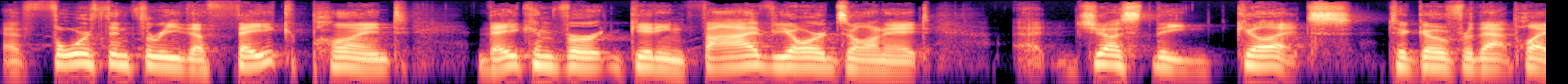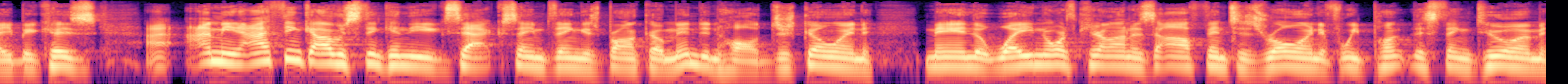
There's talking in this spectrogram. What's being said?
at fourth and three, the fake punt. They convert, getting five yards on it. Uh, just the guts to go for that play because I, I, mean I think I was thinking the exact same thing as Bronco Mendenhall, just going, man, the way North Carolina's offense is rolling, if we punt this thing to them,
